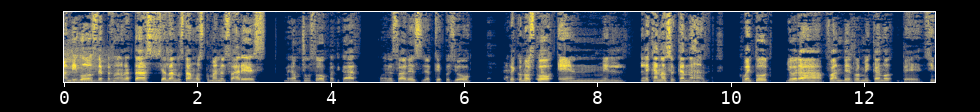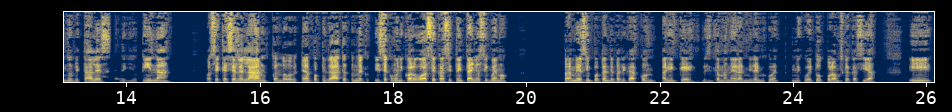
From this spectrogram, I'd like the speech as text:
Amigos de Personas Gratas, charlando estamos con Manuel Suárez. Me da mucho gusto platicar con Manuel Suárez, ya que pues yo reconozco en mi lejana o cercana juventud, yo era fan del rock mexicano de signos vitales, de guillotina, o sea que hacía relam cuando tenía oportunidad, después me hice comunicólogo hace casi 30 años y bueno, para mí es importante platicar con alguien que de cierta manera admiré mi, mi juventud por la música que hacía. Y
